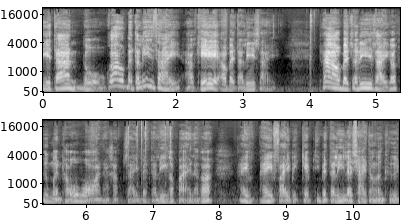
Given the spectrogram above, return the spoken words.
ดิอาจารย์โดก็เอาแบตเตอรี่ใส่ โอเค เอาแบตเตอรี่ใส่ ถ้าเอาแบตเตอรี่ใส่ก็คือเหมือน power wall นะครับ ใส่แบตเตอรี่เข้าไปแล้วก็ให้ให้ไฟไปเก็บที่แบตเตอรี่แล้วใช้ตอนกลางคืน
